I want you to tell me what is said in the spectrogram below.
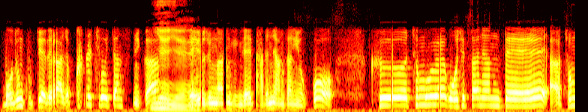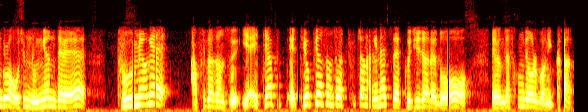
모든 국제대회를 아주 판을 치고 있지 않습니까? 예, 예. 네, 요즘과는 굉장히 다른 양상이었고 그 1954년대에 아 1956년대에 두 명의 아프리카 선수, 이 에티아, 에티오피아 선수가 출전하긴 했어요. 그 시절에도. 예, 근데 성적을 보니까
